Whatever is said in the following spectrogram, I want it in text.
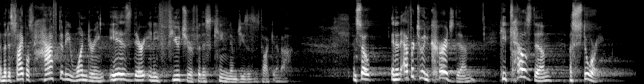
And the disciples have to be wondering is there any future for this kingdom Jesus is talking about? And so, in an effort to encourage them, he tells them a story.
